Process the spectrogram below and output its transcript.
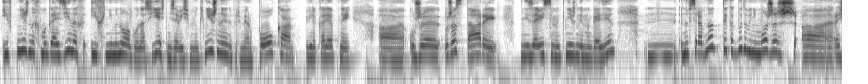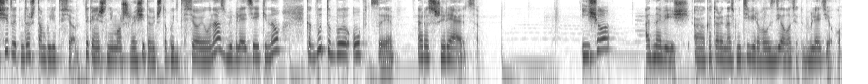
и в книжных магазинах их немного. У нас есть независимые книжные, например, «Полка», великолепный, э, уже, уже старый независимый книжный магазин, но все равно ты как будто бы не можешь э, рассчитывать на то, что там будет все. Ты, конечно, не можешь рассчитывать, что будет все и у нас в библиотеке, но как будто бы опции расширяются. И еще одна вещь, а, которая нас мотивировала сделать эту библиотеку,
